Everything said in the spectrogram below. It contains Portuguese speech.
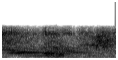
Oh,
